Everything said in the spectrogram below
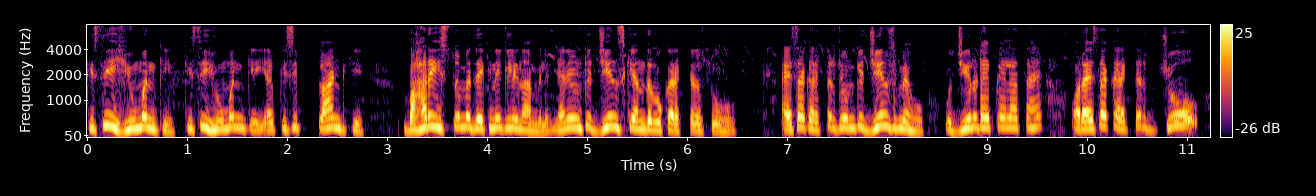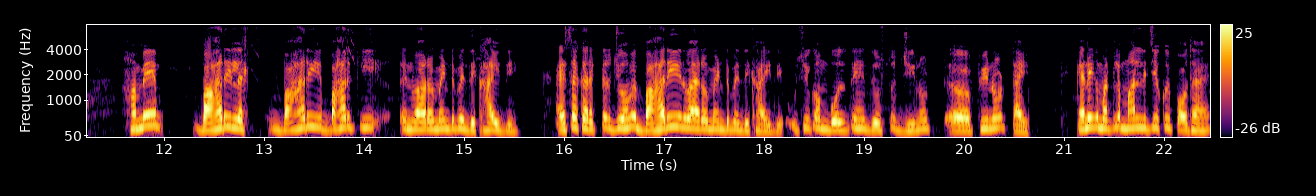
किसी ह्यूमन के, किसी ह्यूमन के या किसी प्लांट के बाहरी हिस्सों में देखने के लिए ना मिले। यानी उनके जीन्स के अंदर वो करेक्टर शो हो। ऐसा करेक्टर जो उनके जीन्स में हो, वो जीनोटाइप कहलाता है। और ऐसा करेक्टर जो हमें बाहरी बाहरी, बाहर की इन्वायरमेंट में दिखाई दे ऐसा करेक्टर जो हमें बाहरी इन्वायरमेंट में दिखाई दे, उसी को हम बोलते हैं दोस्तों जीनो फिनो टाइप कहने का मतलब मान लीजिए कोई पौधा है,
